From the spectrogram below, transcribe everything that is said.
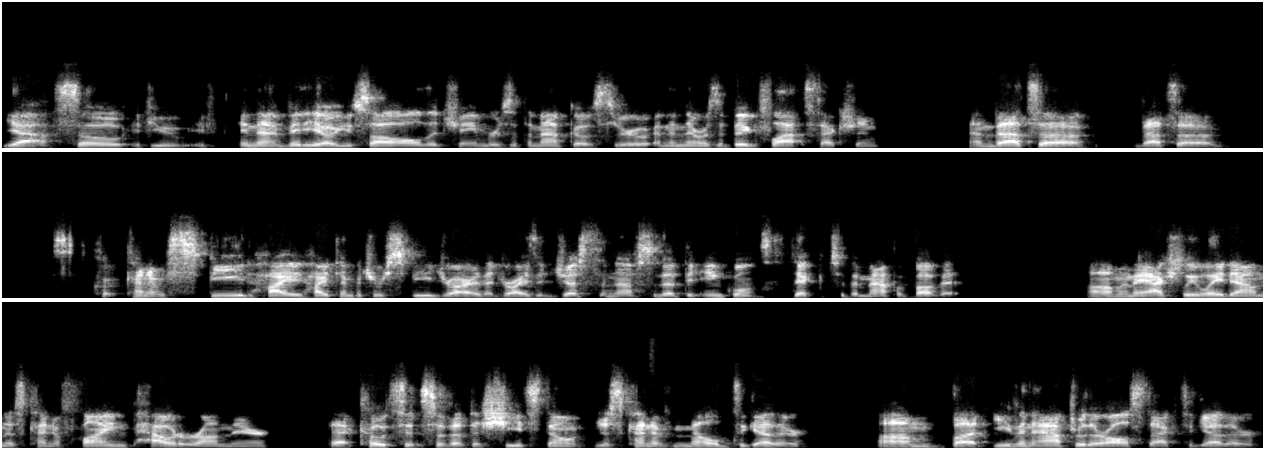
Yeah, so if you if in that video you saw all the chambers that the map goes through, and then there was a big flat section and that's a that's a kind of speed high high temperature speed dryer that dries it just enough so that the ink won't stick to the map above it. Um, and they actually lay down this kind of fine powder on there that coats it so that the sheets don't just kind of meld together. Um, but even after they're all stacked together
